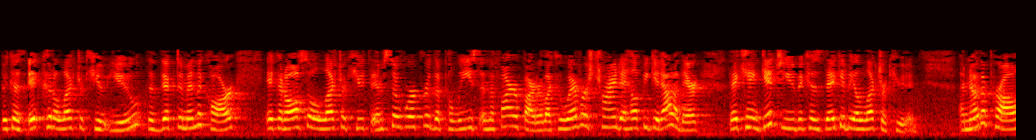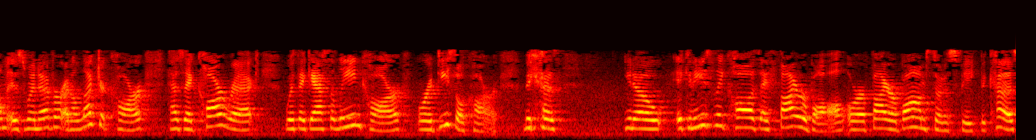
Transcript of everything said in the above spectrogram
because it could electrocute you, the victim in the car. It could also electrocute the EMSA worker, the police, and the firefighter. Like whoever's trying to help you get out of there, they can't get to you because they could be electrocuted. Another problem is whenever an electric car has a car wreck with a gasoline car or a diesel car because you know, it can easily cause a fireball or a fire bomb, so to speak, because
